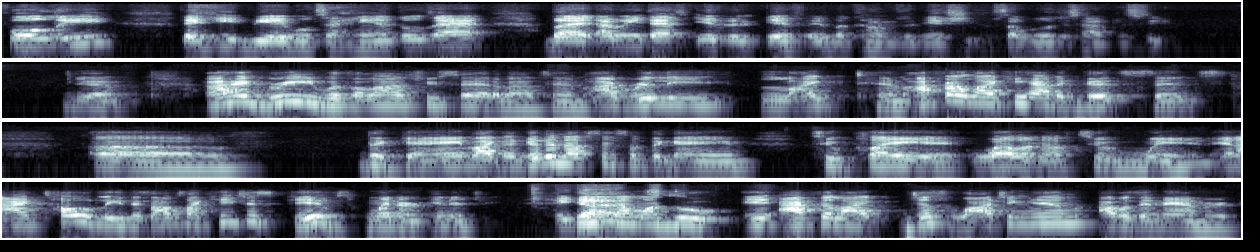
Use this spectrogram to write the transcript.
fully that he'd be able to handle that. But I mean, that's even if it becomes an issue. So we'll just have to see. Yeah, I agree with a lot that you said about him. I really liked him. I felt like he had a good sense of the game, like a good enough sense of the game to play it well enough to win. And I totally this. I was like, he just gives winner energy. He He's does. someone who it, I feel like just watching him, I was enamored.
